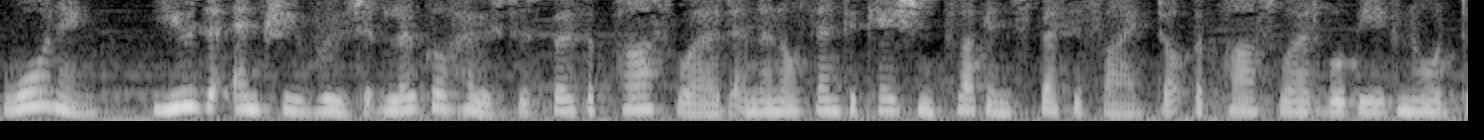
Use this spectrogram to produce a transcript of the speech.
Warning, user entry root at localhost has both a password and an authentication plugin specified. The password will be ignored.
